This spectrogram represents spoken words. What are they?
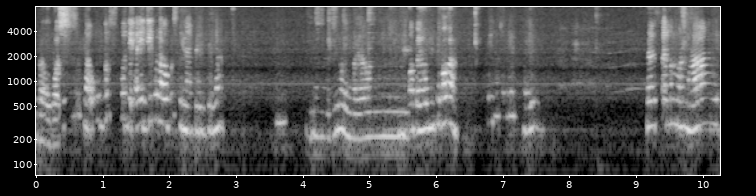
Naubos. Naubos ko, di, ay di ko naubos, tinapil ko na. Ano, walang... Pero dito ka. Tapos ano mahal,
